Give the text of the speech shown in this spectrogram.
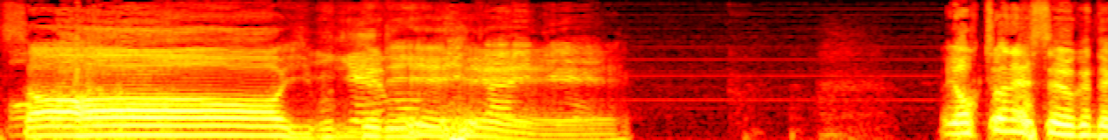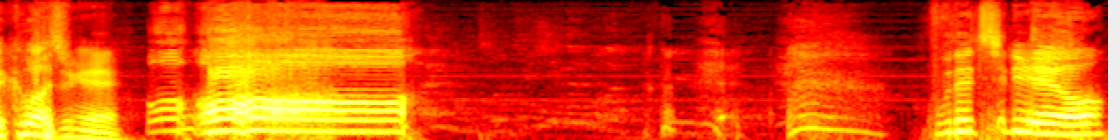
써 이게 뭡니까, 이분들이 이게? 역전했어요. 근데 그 와중에 어. 어 9대 7이에요.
